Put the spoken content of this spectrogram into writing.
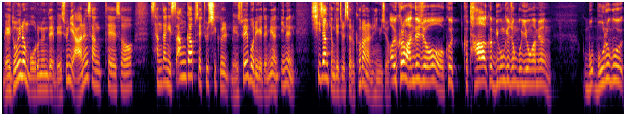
매도인은 모르는데 매수인이 아는 상태에서 상당히 싼 값의 주식을 매수해 버리게 되면 이는 시장 경제 질서를 교란하는 행위죠. 어, 그럼 안 되죠. 그다그 미공개 정보 이용하면 모, 모르고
